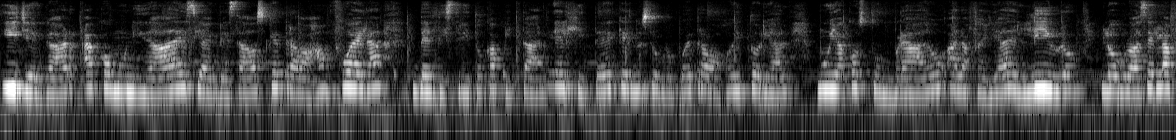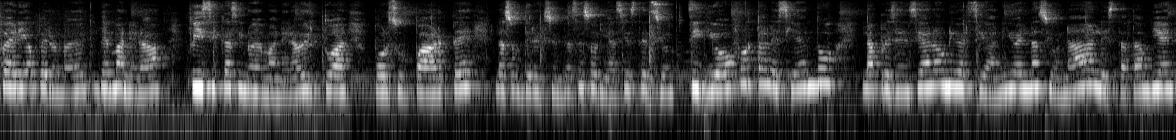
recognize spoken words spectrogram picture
y llegar a comunidades y a egresados que trabajan fuera del distrito capital. El GITE, nuestro grupo de trabajo editorial, muy acostumbrado a la feria del libro, logró hacer la feria, pero no de manera física, sino de manera virtual. Por su parte, la Subdirección de Asesorías y Extensión siguió fortaleciendo la presencia de la universidad a nivel nacional, está también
